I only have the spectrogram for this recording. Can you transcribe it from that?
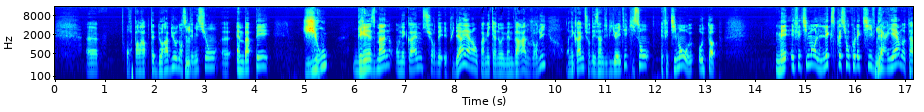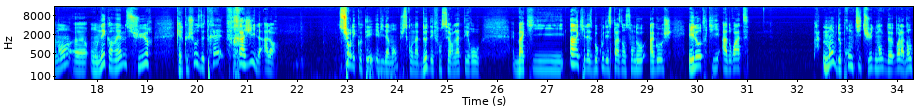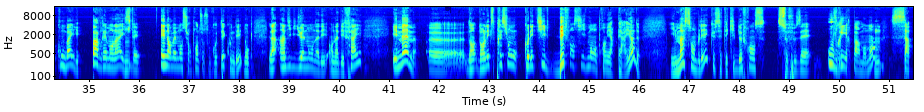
Euh, on reparlera peut-être de Rabiot dans cette mm. émission, Mbappé, Giroud, Griezmann, on est quand même sur des. Et puis derrière, hein, ou pas Mécano et même Varane aujourd'hui, on est quand même sur des individualités qui sont effectivement au, top. Mais effectivement, l'expression collective Mm. derrière, notamment, euh, on est quand même sur quelque chose de très fragile. Alors, sur les côtés, évidemment, puisqu'on a deux défenseurs latéraux, bah, qui un qui laisse beaucoup d'espace dans son dos à gauche, et l'autre qui à droite bah, manque de promptitude, manque de voilà dans le combat, il est pas vraiment là, il Mm. se fait énormément surprendre sur son côté, Koundé. Donc là, individuellement, on a des, on a des failles. Et même euh, dans, dans l'expression collective défensivement en première période, il m'a semblé que cette équipe de France se faisait ouvrir par moment. Mm. Ça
